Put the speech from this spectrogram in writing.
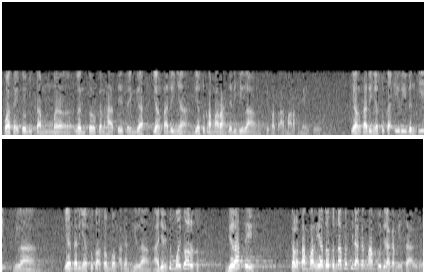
Puasa itu bisa melenturkan hati sehingga yang tadinya dia suka marah jadi hilang sifat amarahnya itu. Yang tadinya suka iri dengki hilang. Yang tadinya suka sombong akan hilang. Nah, jadi semua itu harus dilatih. Kalau tanpa riyadhatun nafas tidak akan mampu, tidak akan bisa gitu.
